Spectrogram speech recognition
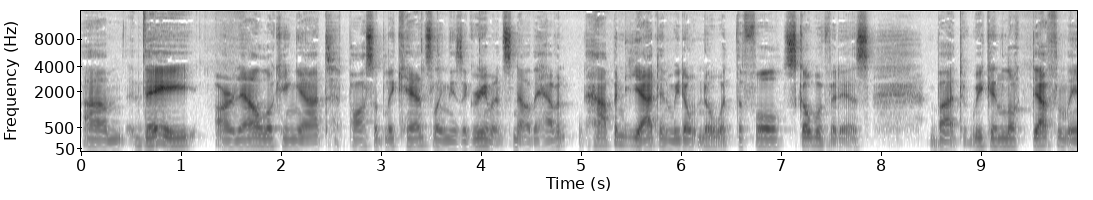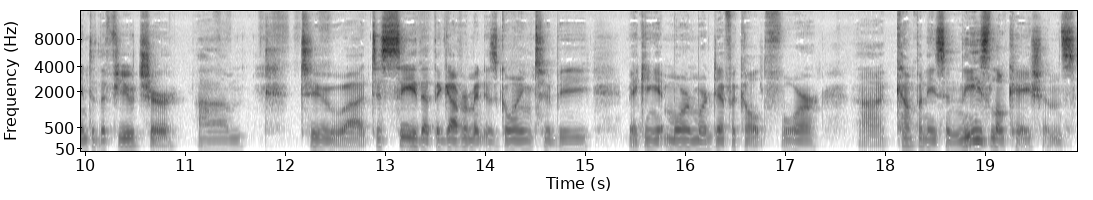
um, they are now looking at possibly canceling these agreements. Now, they haven't happened yet, and we don't know what the full scope of it is, but we can look definitely into the future um, to uh, to see that the government is going to be making it more and more difficult for uh, companies in these locations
